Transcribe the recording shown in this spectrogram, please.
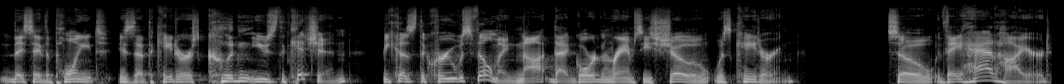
They say the point is that the caterers couldn't use the kitchen because the crew was filming, not that Gordon Ramsay's show was catering. So they had hired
